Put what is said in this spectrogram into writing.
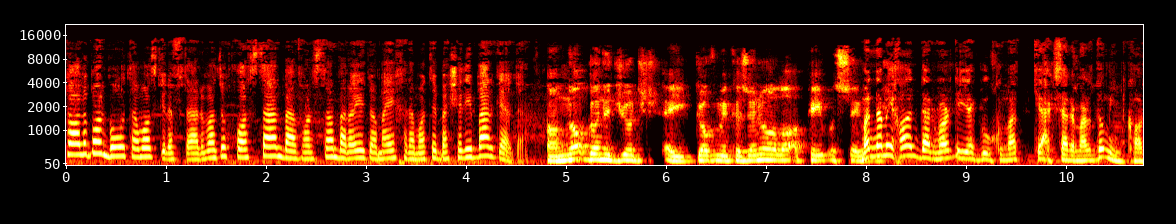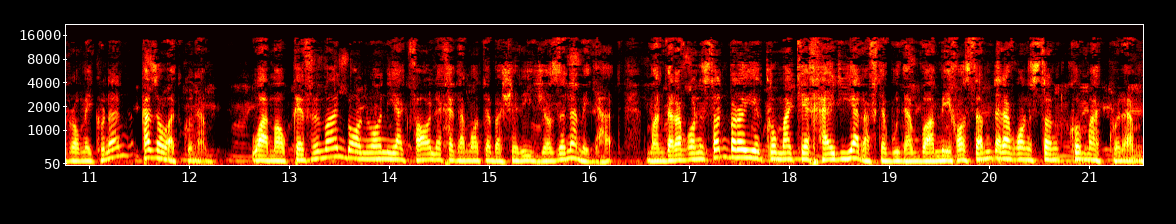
طالبان با او تماس گرفتند و از او خواستند به افغانستان برای ادامه خدمات بشری برگردد من نمی‌خوام در مورد یک حکومت که اکثر مردم این کار را می‌کنند قضاوت کنم و موقف من به عنوان یک فعال خدمات بشری اجازه نمی‌دهد. من در افغانستان برای کمک خیریه رفته بودم و می‌خواستم در افغانستان کمک کنم.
